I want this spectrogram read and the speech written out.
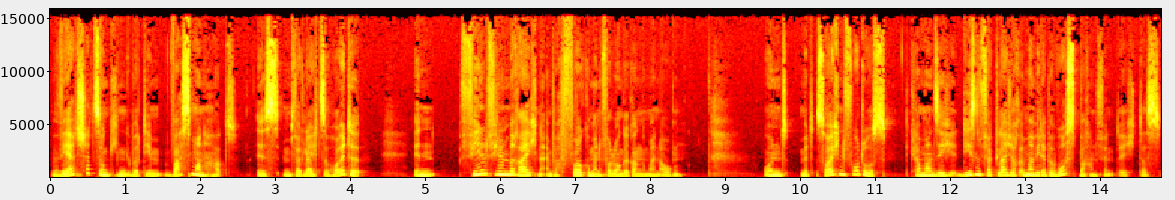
Wertschätzung gegenüber dem, was man hat, ist im Vergleich zu heute in vielen, vielen Bereichen einfach vollkommen verloren gegangen in meinen Augen. Und mit solchen Fotos kann man sich diesen Vergleich auch immer wieder bewusst machen, finde ich, dass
